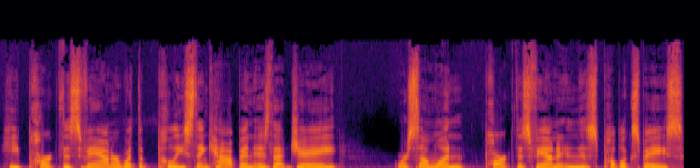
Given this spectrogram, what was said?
he parked this van, or what the police think happened is that Jay or someone parked this van in this public space,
